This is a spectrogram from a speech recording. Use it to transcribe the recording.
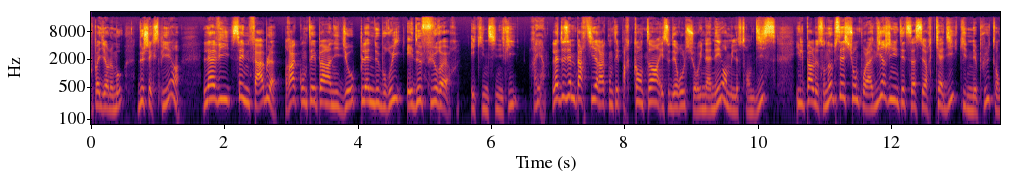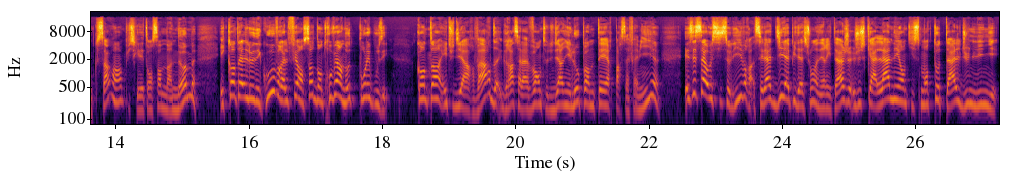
faut pas dire le mot, de Shakespeare. La vie, c'est une fable, racontée par un idiot, pleine de bruit et de fureur, et qui ne signifie rien. La deuxième partie est racontée par Quentin et se déroule sur une année, en 1910. Il parle de son obsession pour la virginité de sa sœur Caddy, qui n'est plus tant que ça, hein, puisqu'elle est enceinte d'un homme, et quand elle le découvre, elle fait en sorte d'en trouver un autre pour l'épouser. Quentin étudie à Harvard grâce à la vente du dernier lopin de terre par sa famille. Et c'est ça aussi ce livre, c'est la dilapidation d'un héritage jusqu'à l'anéantissement total d'une lignée,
